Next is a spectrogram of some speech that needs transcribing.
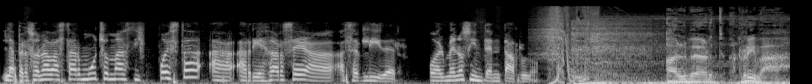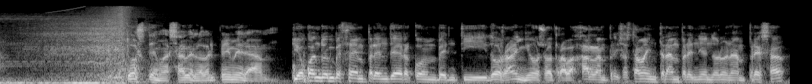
la persona va a estar mucho más dispuesta a arriesgarse a, ser líder, o al menos intentarlo. Albert Riva. Dos temas, a ver, la primera. Yo cuando empecé a emprender con 22 años o a trabajar la empresa, estaba emprendiendo en una empresa,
